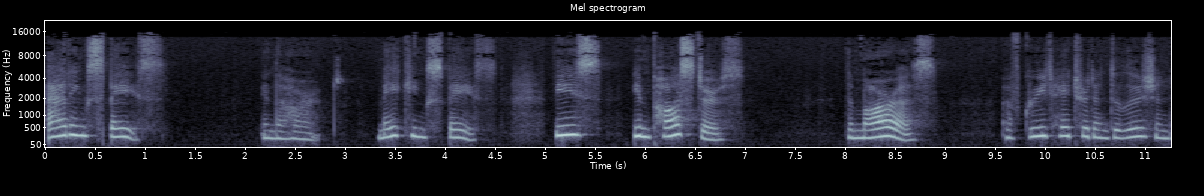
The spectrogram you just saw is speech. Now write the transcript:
adding space in the heart, making space. These imposters, the maras of greed, hatred, and delusion,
